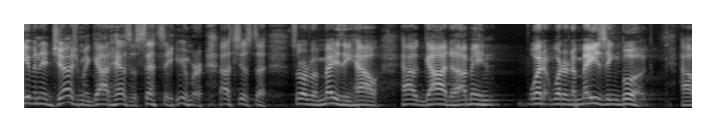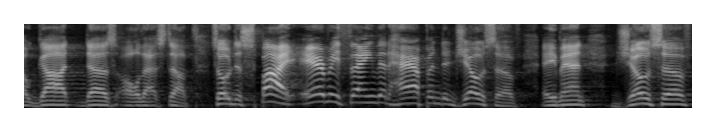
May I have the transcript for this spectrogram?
even in judgment, God has a sense of humor. That's just a sort of amazing how how God. I mean, what what an amazing book how God does all that stuff. So, despite everything that happened to Joseph, amen, Joseph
